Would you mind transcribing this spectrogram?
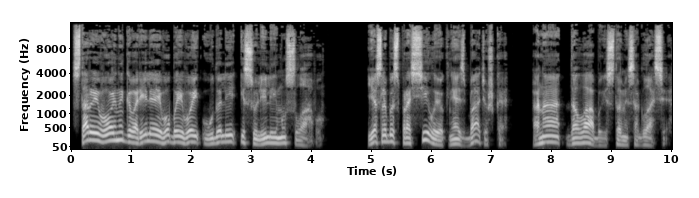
Старые воины говорили о его боевой удали и сулили ему славу. Если бы спросил ее князь-батюшка, она дала бы Истоме согласие.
